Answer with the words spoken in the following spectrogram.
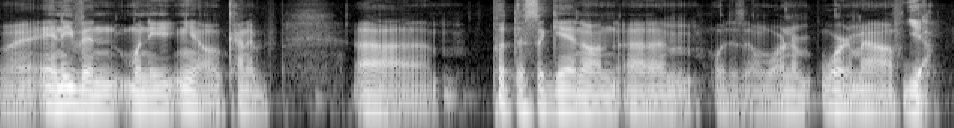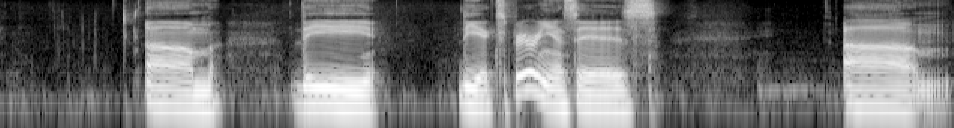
uh, and even when he you know kind of uh, put this again on um, what is it, word of, word of mouth. Yeah. the the experience is um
